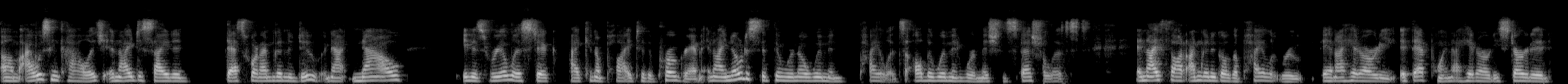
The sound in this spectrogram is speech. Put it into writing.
Um, I was in college, and I decided that's what I'm going to do. Now, now it is realistic. I can apply to the program. And I noticed that there were no women pilots. All the women were mission specialists. And I thought I'm going to go the pilot route. And I had already, at that point, I had already started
